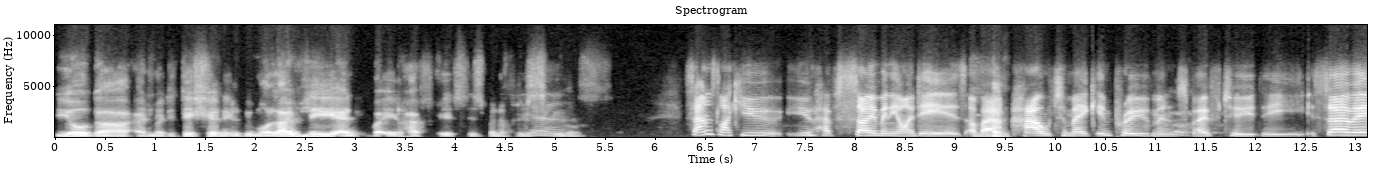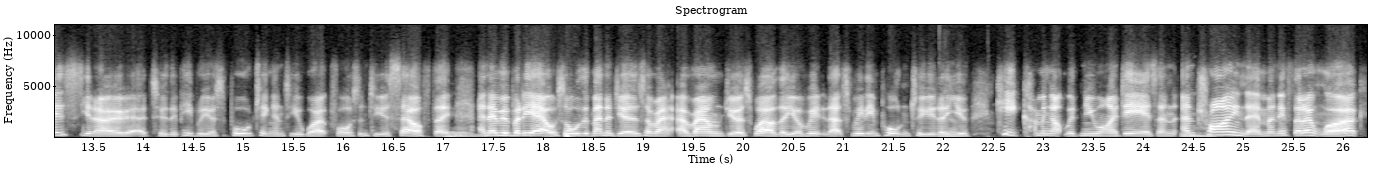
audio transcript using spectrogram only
yoga and meditation. It'll be more lively and but it'll have its its beneficial yeah. skills sounds like you you have so many ideas about how to make improvements both to the service you know uh, to the people you're supporting and to your workforce and to yourself that mm. and everybody else all the managers around, around you as well that you're really that's really important to you that yeah. you keep coming up with new ideas and and mm. trying them and if they don't work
